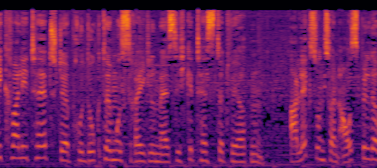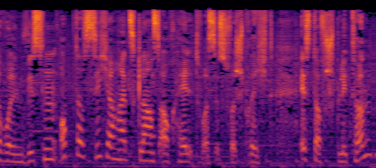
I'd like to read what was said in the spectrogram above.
Die Qualität der Produkte muss regelmäßig getestet werden. Alex und sein Ausbilder wollen wissen, ob das Sicherheitsglas auch hält, was es verspricht. Es darf splittern,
